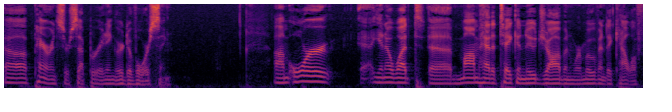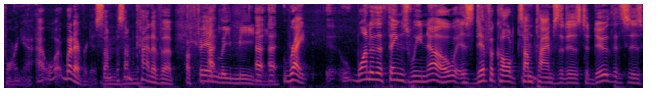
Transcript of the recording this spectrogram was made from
uh, parents are separating or divorcing, um, or uh, you know what, uh, mom had to take a new job and we're moving to California, uh, whatever it is, some mm-hmm. some kind of a a family meeting, right? One of the things we know is difficult sometimes it is to do. This is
